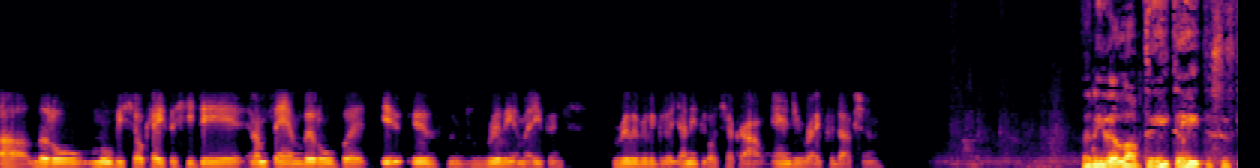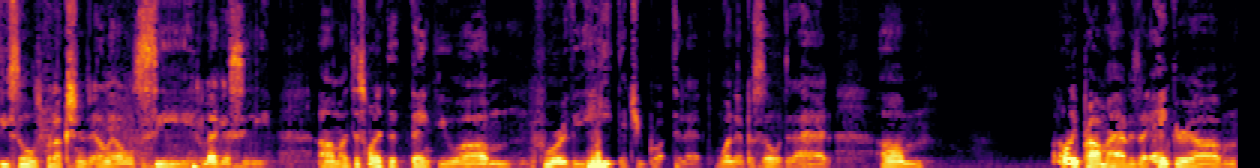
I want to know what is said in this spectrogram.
uh little movie showcase that she did. And I'm saying little, but it is really amazing. Really, really good. Y'all need to go check her out. Andrew Ray Production. Anita Love to Hate to Hate. This is the Souls Productions LLC Legacy. Um, I just wanted to thank you um, for the heat that you brought to that one episode that I had. Um, the only problem I have is that Anchor, um,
